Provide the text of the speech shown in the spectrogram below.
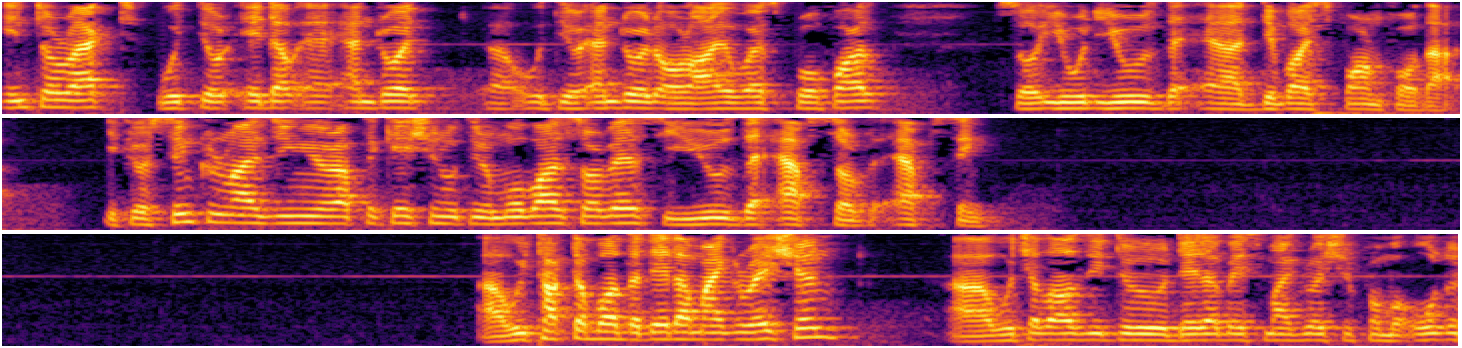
interact with your Android, uh, with your Android or iOS profile. So you would use the uh, device farm for that. If you're synchronizing your application with your mobile service, you use the app serve, app sync. Uh, we talked about the data migration, uh, which allows you to database migration from an older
